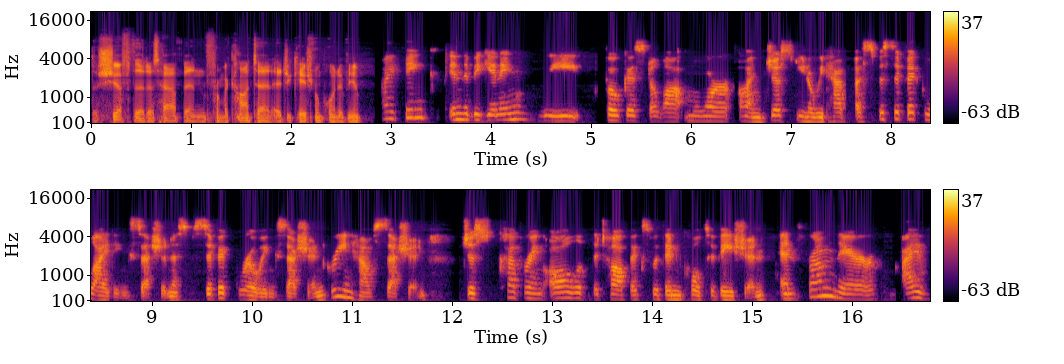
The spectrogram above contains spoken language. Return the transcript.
the shift that has happened from a content educational point of view. I think in the beginning, we focused a lot more on just, you know, we'd have a specific lighting session, a specific growing session, greenhouse session, just covering all of the topics within cultivation. And from there, I've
